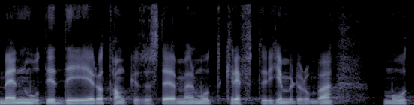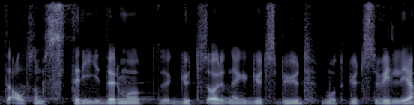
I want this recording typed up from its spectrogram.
men mot ideer og tankesystemer, mot krefter i himmelrommet, mot alt som strider mot Guds ordning, Guds bud, mot Guds vilje.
